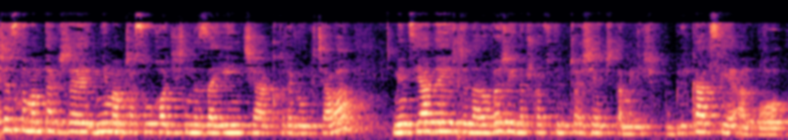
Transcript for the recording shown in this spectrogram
często mam tak, że nie mam czasu chodzić na zajęcia, które bym chciała, więc jadę, jeżdżę na rowerze i na przykład w tym czasie czytam jakieś publikacje albo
